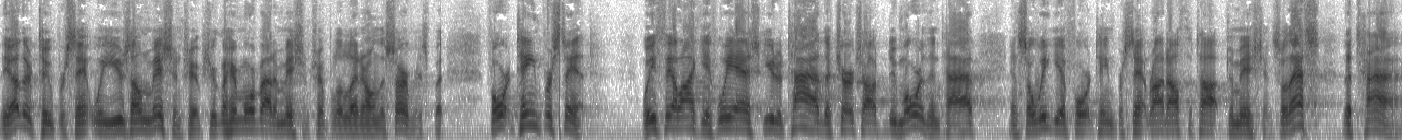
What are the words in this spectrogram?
The other 2% we use on mission trips. You're going to hear more about a mission trip a little later on the service, but 14%. We feel like if we ask you to tithe, the church ought to do more than tithe, and so we give 14% right off the top to mission. So that's the tithe.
